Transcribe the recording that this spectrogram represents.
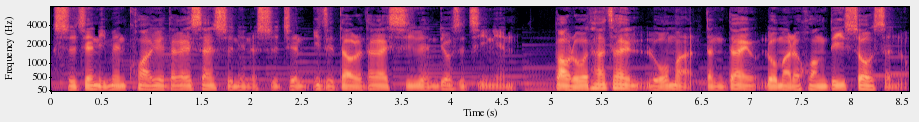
时间里面，跨越大概三十年的时间，一直到了大概西元六十几年。保罗他在罗马等待罗马的皇帝受审哦。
